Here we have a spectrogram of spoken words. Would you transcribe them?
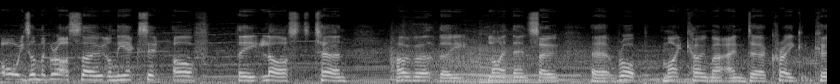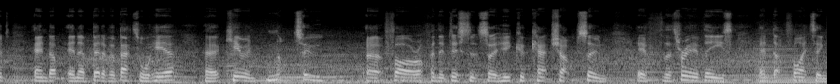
Oh, he's on the grass though on the exit of the last turn over the line then. So uh, Rob, Mike Comer and uh, Craig could end up in a bit of a battle here. Uh, Kieran not too uh, far off in the distance so he could catch up soon if the three of these end up fighting.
